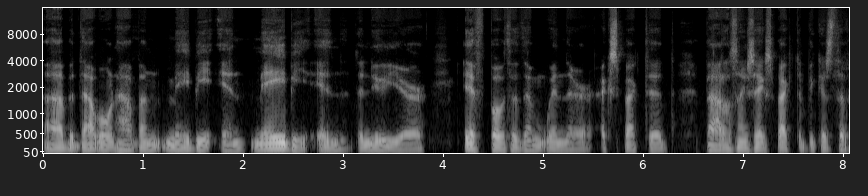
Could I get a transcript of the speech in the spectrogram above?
Uh, but that won't happen maybe in maybe in the new year if both of them win their expected battles. And I say expected because the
